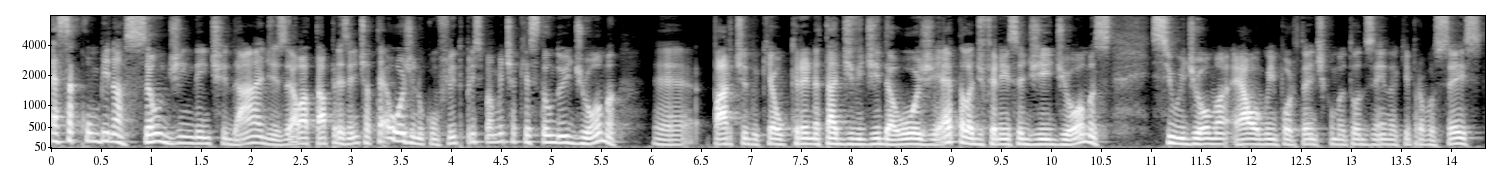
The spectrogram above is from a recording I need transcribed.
essa combinação de identidades, ela está presente até hoje no conflito, principalmente a questão do idioma. É, parte do que a Ucrânia está dividida hoje é pela diferença de idiomas. Se o idioma é algo importante, como eu estou dizendo aqui para vocês,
